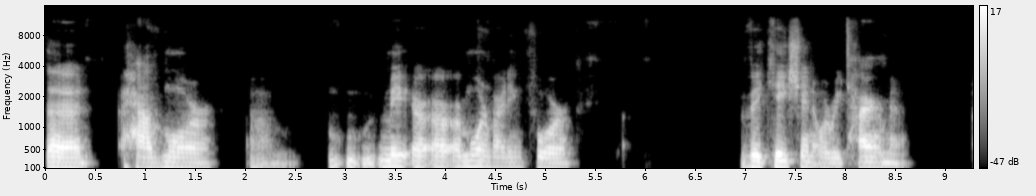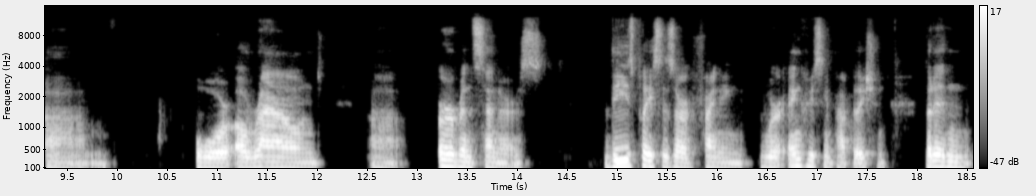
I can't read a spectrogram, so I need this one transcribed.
that have more um, may, are, are more inviting for vacation or retirement um, or around uh, urban centers, these places are finding we're increasing population. But in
